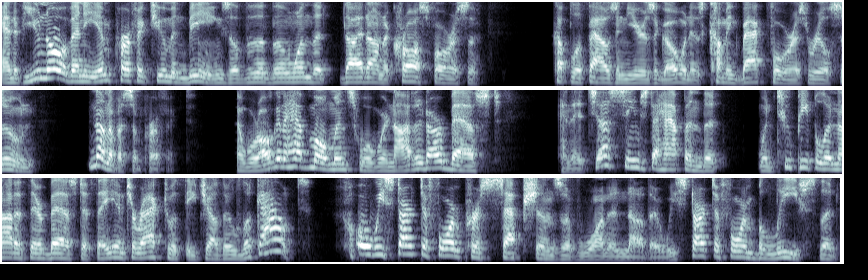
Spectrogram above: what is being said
And if you know of any imperfect human beings, other than the one that died on a cross for us a couple of thousand years ago and is coming back for us real soon, none of us are perfect. And we're all going to have moments where we're not at our best. And it just seems to happen that when two people are not at their best, if they interact with each other, look out. Or we start to form perceptions of one another. We start to form beliefs that,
